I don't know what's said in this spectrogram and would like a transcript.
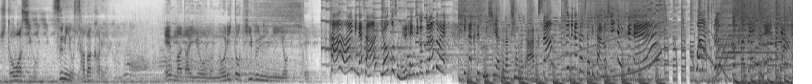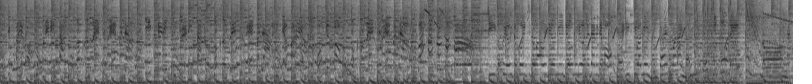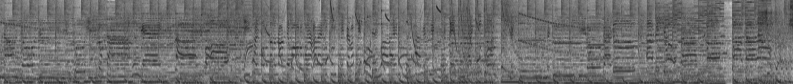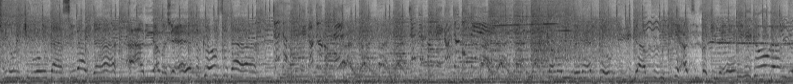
人は死後罪を裁かれる閻魔大王のノリと気分によって。はい皆さんようこそメルヘン地獄ランドへ。痛くて苦しいアトラクションがたくさん。罪の数だけ楽しんでいってね。ジェットコースター八メリーゴーランド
